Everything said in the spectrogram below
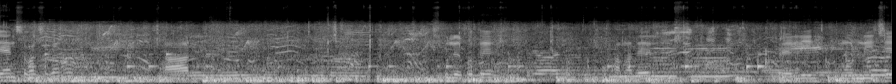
হেঁটেছেন সকাল সকাল। আর স্কুলের পথে আমাদের র্যালি মোড় নিয়েছে।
